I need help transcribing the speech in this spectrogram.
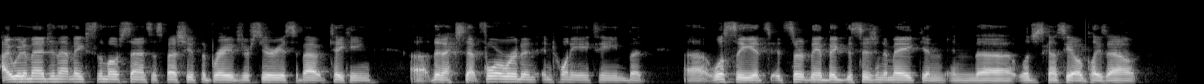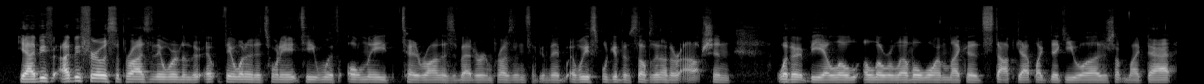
I would imagine that makes the most sense, especially if the Braves are serious about taking uh, the next step forward in, in 2018. But uh, we'll see. It's it's certainly a big decision to make, and and uh, we'll just kind of see how it plays out. Yeah, I'd be I'd be fairly surprised if they went into if they went into 2018 with only Teheran as a veteran presence. I think at least will give themselves another option, whether it be a low a lower level one like a stopgap like Dickey was or something like that.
